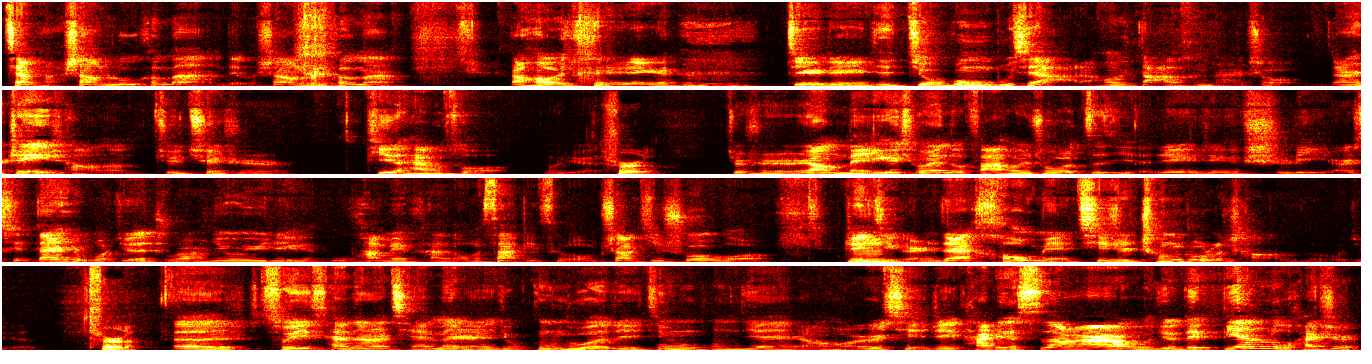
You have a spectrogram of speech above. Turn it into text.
下半场上卢克曼，对吧？上卢克曼，然后这个这个这个这久攻不下，然后打得很难受。但是这一场呢，就确实踢得还不错，我觉得是的。就是让每一个球员都发挥出了自己的这个这个实力，而且，但是我觉得主要是由于这个乌帕梅卡诺和萨比策，我们上期说过，这几个人在后面其实撑住了场子。我觉得是的，呃，所以才能让前面人有更多的这个进攻空间。然后，而且这他这个四二二，我觉得对边路还是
